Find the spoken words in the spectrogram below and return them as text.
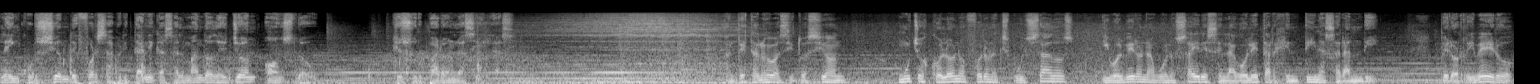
la incursión de fuerzas británicas al mando de John Onslow, que usurparon las islas. Ante esta nueva situación, muchos colonos fueron expulsados y volvieron a Buenos Aires en la goleta argentina Sarandí, pero Rivero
